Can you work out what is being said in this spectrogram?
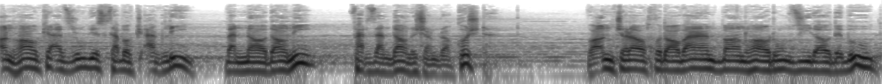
آنها که از روی سبک عقلی و نادانی فرزندانشان را کشتند و آنچه را خداوند به آنها روزی داده بود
